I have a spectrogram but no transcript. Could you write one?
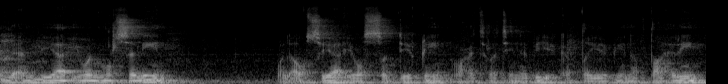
الأنبياء والمرسلين والأوصياء والصديقين وعترة نبيك الطيبين الطاهرين.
